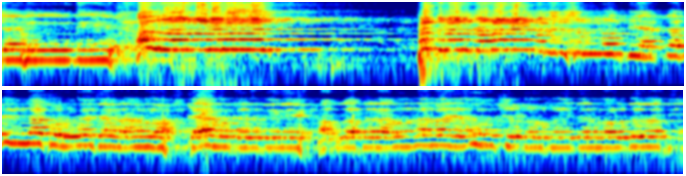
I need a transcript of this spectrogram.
شهيدي الله নবী বলেন ফতোয়ার জামানায় নবীর সুন্নত কি একটা দিন না করবে যারা কিয়ামতের দিনে আল্লাহ তাআলা আমার নামায় একশো তৌফিকের মর্যাদা দিয়ে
